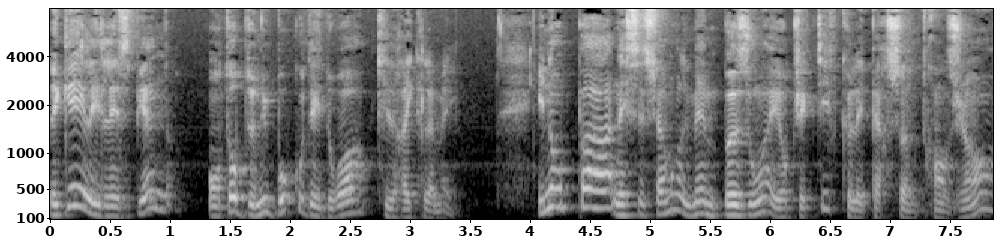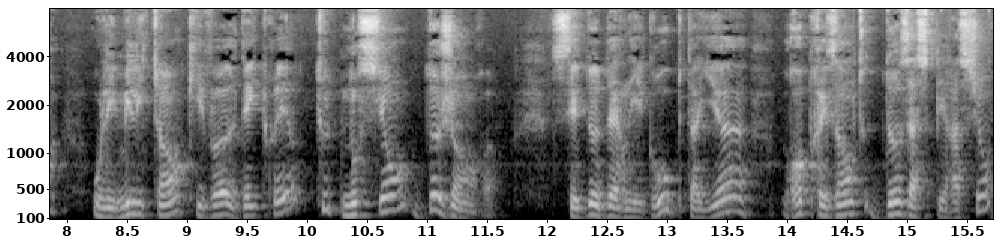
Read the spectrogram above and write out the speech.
Les gays et les lesbiennes ont obtenu beaucoup des droits qu'ils réclamaient. Ils n'ont pas nécessairement les mêmes besoins et objectifs que les personnes transgenres ou les militants qui veulent détruire toute notion de genre. Ces deux derniers groupes, d'ailleurs, représentent deux aspirations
